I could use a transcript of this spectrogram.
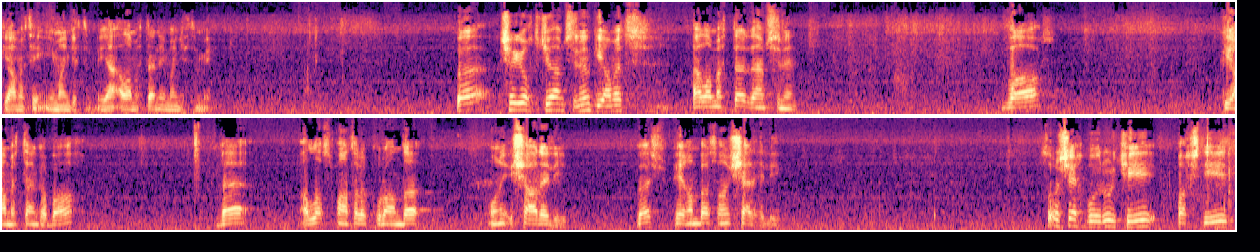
Qiyamətə iman gətirmək, yəni əlamətlərinə iman gətirmək. Və şey yoxdur ki, həmçinin qiyamət əlamətlər də həmçinin var qiyamətdən qabaq və Allah subhanət hələ Quranda onu işarə eləyib və Peyğəmbər sana şərh eləyib. Sonra şeyx buyurur ki, başlayır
